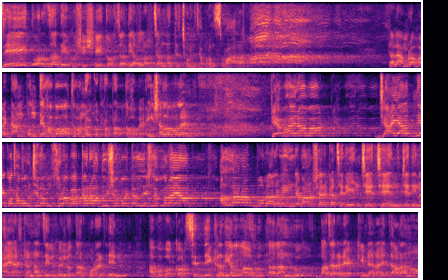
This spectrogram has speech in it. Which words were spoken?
যেই দরজা দিয়ে খুশি সেই দরজা দিয়ে আল্লাহর জান্নাতে চলে যাবেন সোহারা তাহলে আমরা হয় ডানপন্থী হব অথবা নৈকট্যপ্রাপ্ত হবে ইনশাল্লাহ বলেন। প্রিয় ভাইরা আমার, যে আয়াত নিয়ে কথা বলছিলাম, সুরা বাকারা দুইশো পঁয়তাল্লিশ নম্বর আয়াত, আল্লাহ রাব্বুল আলমিন যে মানুষের কাছে ঋণ চেয়েছেন, যেদিন আয়াতটা নাজিল হইল, তারপরের দিন আবু বকর সিদ্দিক রাদি আল্লাহ তালানহু বাজারের এক কিনারায় দাঁড়ানো।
